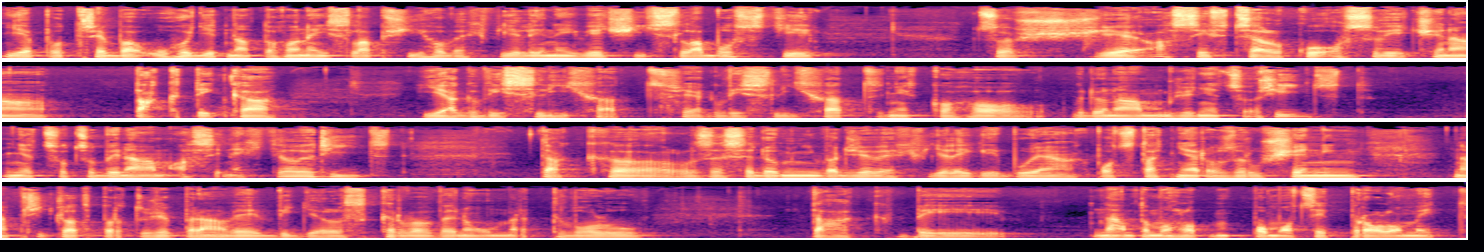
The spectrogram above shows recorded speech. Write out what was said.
je potřeba uhodit na toho nejslabšího ve chvíli největší slabosti, což je asi v celku osvědčená taktika, jak vyslíchat, jak vyslíchat někoho, kdo nám může něco říct, něco, co by nám asi nechtěl říct, tak eh, lze se domnívat, že ve chvíli, kdy bude nějak podstatně rozrušený, například protože právě viděl skrvavenou mrtvolu, tak by nám to mohlo pomoci prolomit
